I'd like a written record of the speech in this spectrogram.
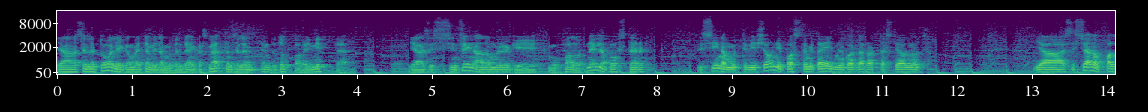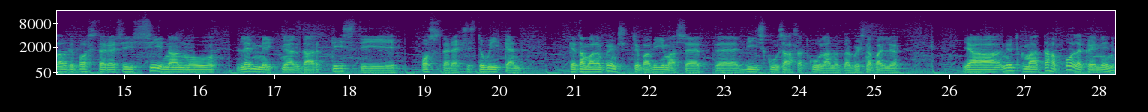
ja selle tooliga ma ei tea, mida ma veel teen, kas ma jätan selle enda tuppa või mitte. ja siis siin seinal on muidugi mu Fallout nelja poster. siis siin on mu Divisioni poster, mida eelmine kord arvatavasti ei olnud ja siis seal on Fallouti poster ja siis siin on mu lemmik nii-öelda artisti poster ehk siis The Weeknd, keda ma olen põhimõtteliselt juba viimased eh, viis-kuus aastat kuulanud nagu üsna palju. ja nüüd, kui ma tahapoole kõnnin,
